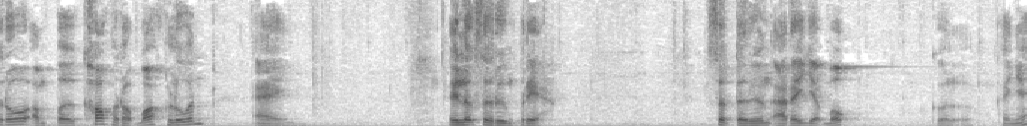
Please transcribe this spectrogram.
គ្រងអំពើខុសរបស់ខ្លួនឯងហើយលើកសើរឿងព្រះសិតតែរឿងអរិយបុគ្គលឃើញទេ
